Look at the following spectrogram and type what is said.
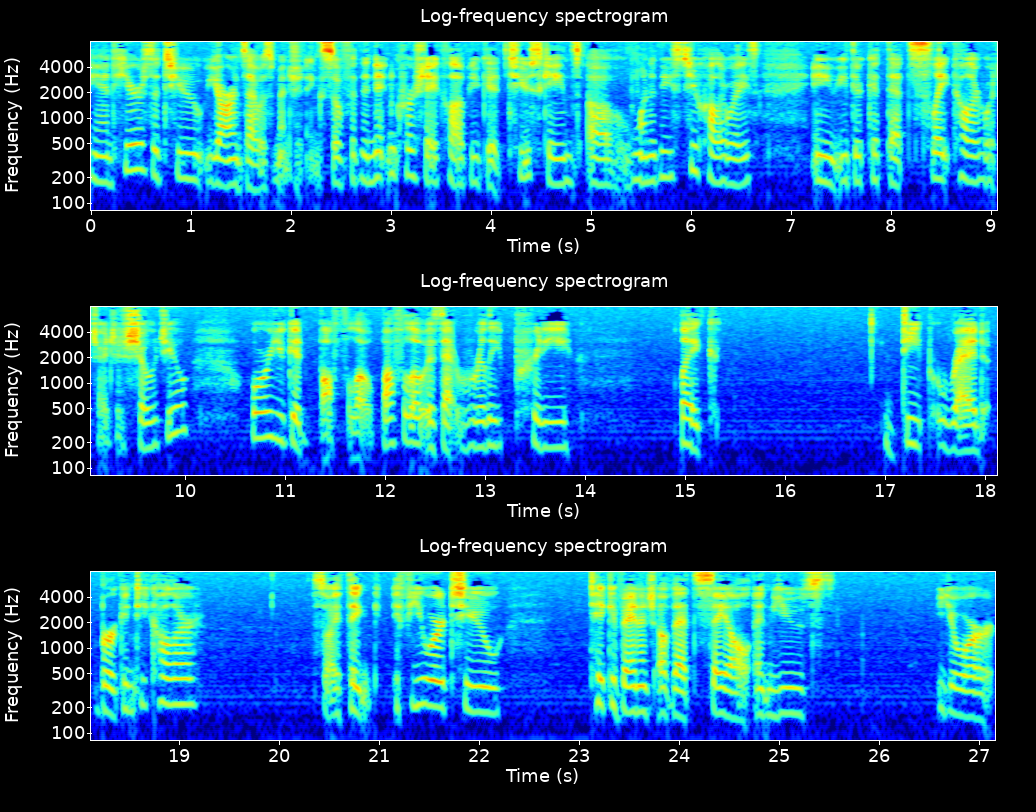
And here's the two yarns I was mentioning. So for the Knit and Crochet Club, you get two skeins of one of these two colorways. And you either get that slate color, which I just showed you, or you get Buffalo. Buffalo is that really pretty, like, deep red burgundy color. So I think if you were to take advantage of that sale and use your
